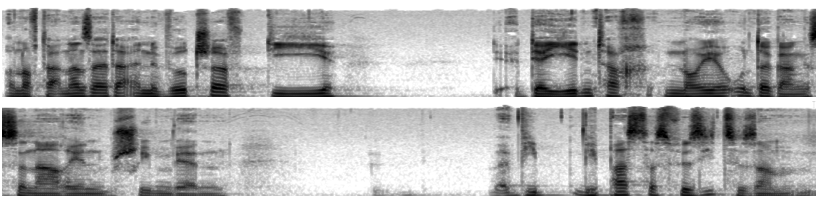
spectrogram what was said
und auf der anderen Seite eine Wirtschaft, die, der jeden Tag neue Untergangsszenarien beschrieben werden. Wie, wie, passt das für Sie zusammen?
